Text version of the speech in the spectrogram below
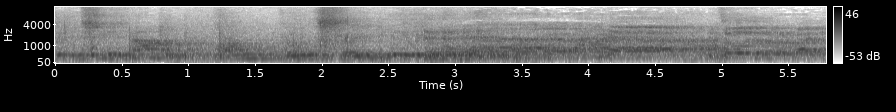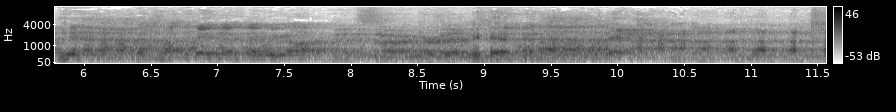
You see, now, one, two, three. There we are. Sorry, we're in.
